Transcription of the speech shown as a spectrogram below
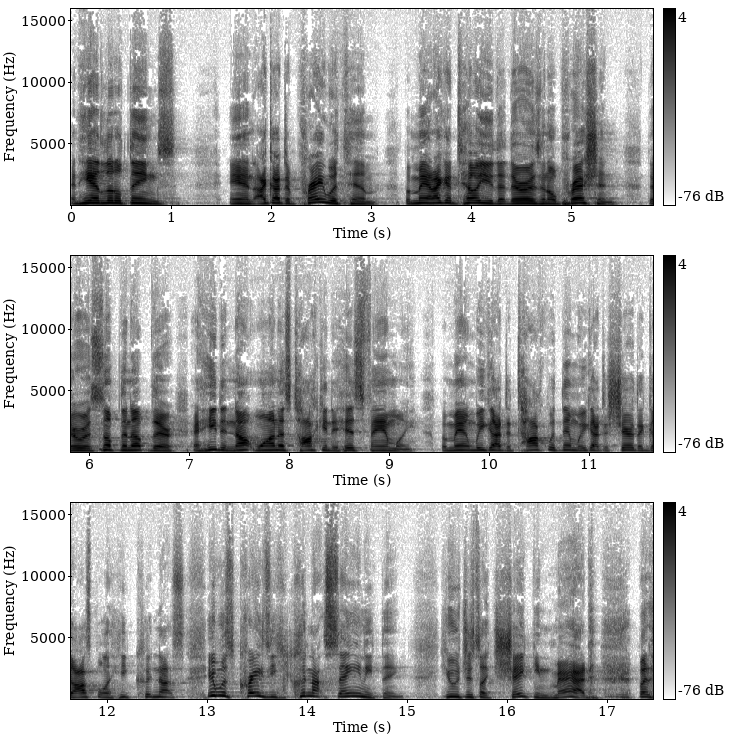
and he had little things and I got to pray with him. But man, I could tell you that there was an oppression. There was something up there and he did not want us talking to his family. But man, we got to talk with them. We got to share the gospel, and he could not. It was crazy. He could not say anything. He was just like shaking, mad. But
